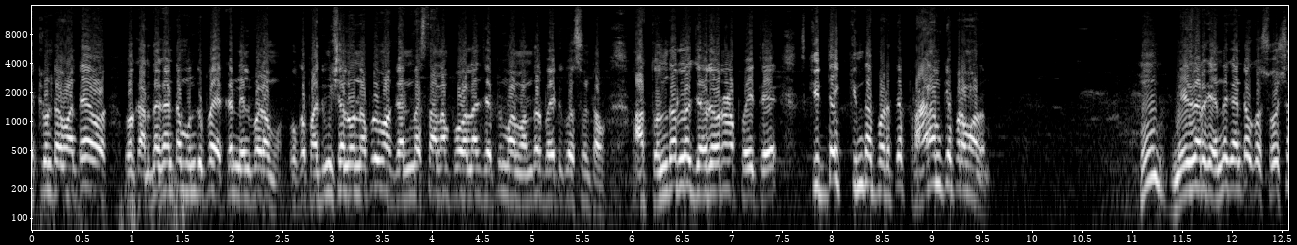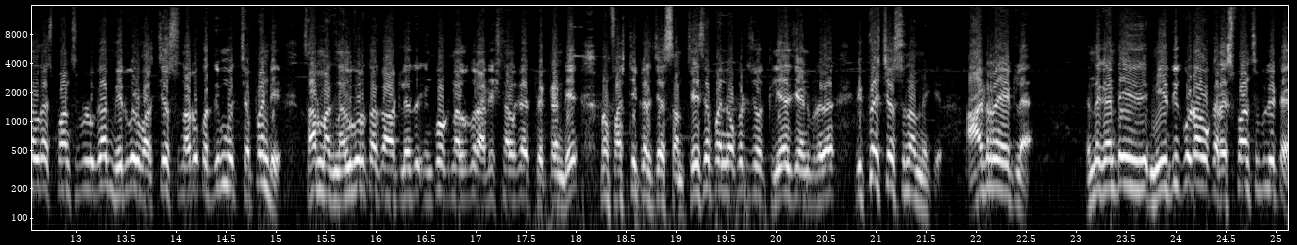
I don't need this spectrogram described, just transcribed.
ఎట్లుంటామంటే ఒక అర్ధ గంట ముందు పోయి ఎక్కడ నిలబడము. ఒక పది నిమిషాలు ఉన్నప్పుడు మా గమ్యస్థానం పోవాలని చెప్పి మనం అందరూ బయటకు వస్తుంటాం. ఆ తొందరలో ఎవరెవరైనా పోయితే స్కిడ్ కింద పడితే ప్రాణంకే ప్రమాదం. మేజర్గా ఎందుకంటే ఒక సోషల్ రెస్పాన్సిబుల్గా మీరు కూడా వర్క్ చేస్తున్నారు. కొద్దిగా చెప్పండి. సార్ మాకు నలుగురితో కావట్లేదు. ఇంకొక నలుగురు అడిషనల్గా పెట్టండి. మేము ఫస్ట్ ఇక్కడ చేస్తాం. చేసే పని ఒకటి క్లియర్ చేయండి బ్రదర్. రిక్వెస్ట్ చేస్తున్నాం మీకు. ఆర్డర్ వేయట్లే. ఎందుకంటే మీది కూడా ఒక రెస్పాన్సిబిలిటీ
